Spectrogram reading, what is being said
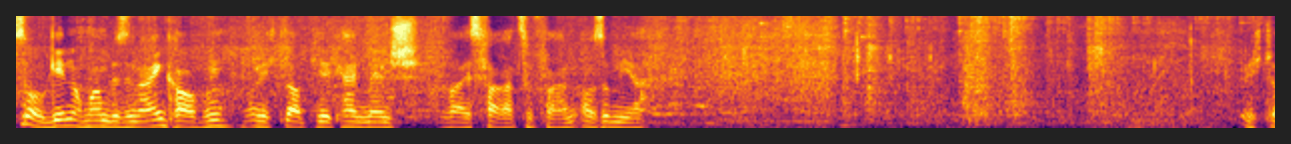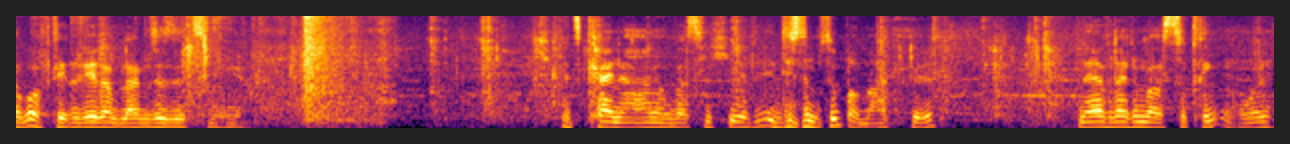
So, gehen noch mal ein bisschen einkaufen und ich glaube, hier kein Mensch weiß Fahrrad zu fahren, außer mir. Ich glaube, auf den Rädern bleiben sie sitzen hier jetzt keine Ahnung, was ich hier in diesem Supermarkt will. Naja, vielleicht noch mal was zu trinken holen.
